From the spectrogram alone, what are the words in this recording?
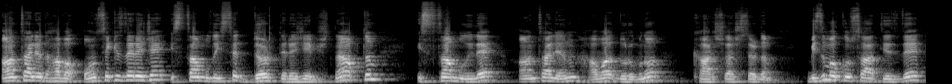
Antalya'da hava 18 derece, İstanbul'da ise 4 dereceymiş. Ne yaptım? İstanbul ile Antalya'nın hava durumunu karşılaştırdım. Bizim okul saat 7'de,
